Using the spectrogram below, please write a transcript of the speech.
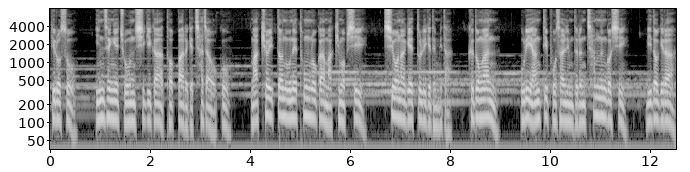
비로소 인생의 좋은 시기가 더 빠르게 찾아오고 막혀있던 운의 통로가 막힘없이 시원하게 뚫리게 됩니다. 그동안 우리 양띠 보살님들은 참는 것이 미덕이라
